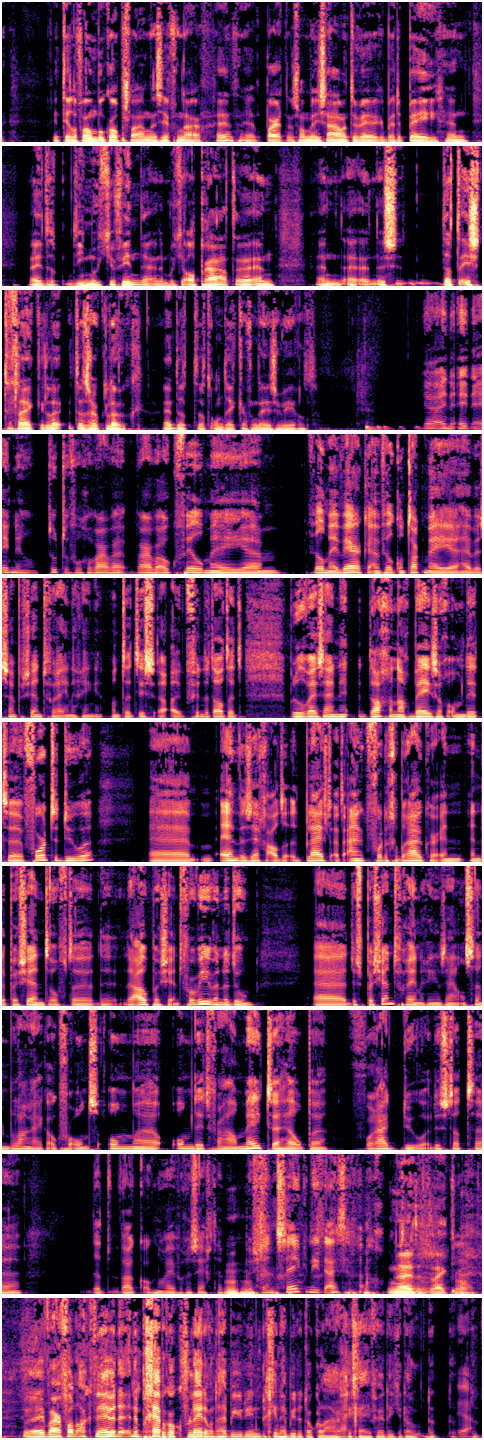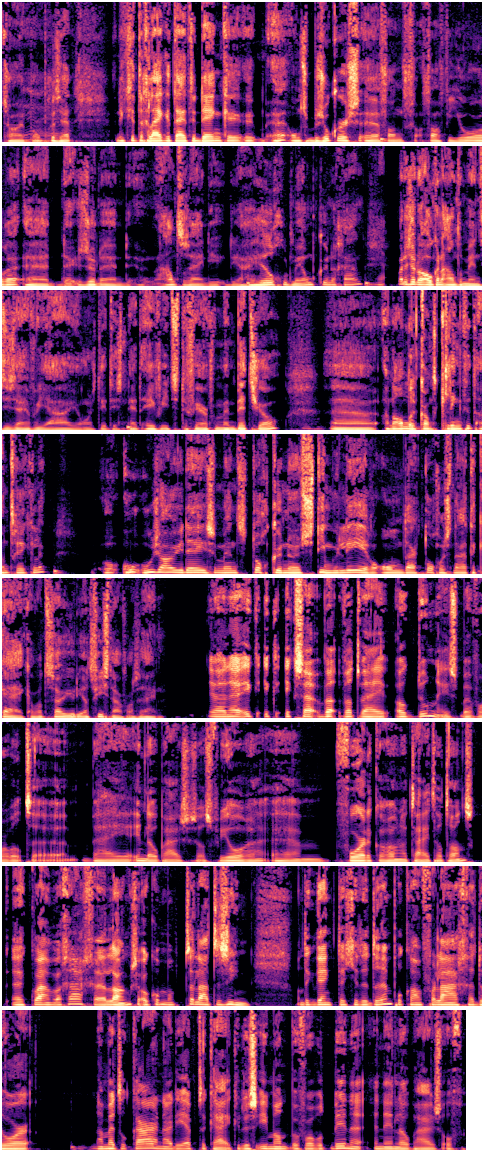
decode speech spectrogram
telefoonboek opslaan en zeggen van nou, hè, partners om mee samen te werken bij de P. En nee, dat, die moet je vinden en dan moet je al praten. En, en uh, dus dat is tegelijk, dat is ook leuk, hè, dat, dat ontdekken van deze wereld. Ja, en één ding om toe te voegen, waar we, waar we ook veel mee, um, veel mee werken en veel contact mee uh, hebben, zijn patiëntverenigingen. Want het is, uh, ik vind het altijd, ik bedoel, wij zijn dag en nacht bezig om dit voor te duwen. Uh, en we zeggen altijd, het blijft uiteindelijk voor de gebruiker en, en de patiënt of de, de, de oud-patiënt, voor wie we het doen. Uh, dus patiëntverenigingen zijn ontzettend belangrijk, ook voor ons, om, uh, om dit verhaal mee te helpen vooruit duwen. Dus dat, dat wou ik ook nog even gezegd hebben. Mm -hmm. Patiënt zeker niet uit de oog. Nee, dat lijkt wel. Nee, waarvan acte hebben. En dat begrijp ik ook volledig, want hebben jullie in het begin hebben jullie dat ook al aangegeven, ja. dat je dat, dat, dat, ja. dat zo hebt ja, opgezet. En ik zit tegelijkertijd te denken, uh, onze bezoekers uh, van, van Vioren, uh, er zullen een aantal zijn die, die er heel goed mee om kunnen gaan. Maar er zullen ook een aantal mensen die zeggen van ja jongens, dit is net even iets te ver van mijn bedshow. aan de andere kant klinkt het aantrekkelijk. Hoe, hoe zou je deze mensen toch kunnen stimuleren om daar toch eens naar te kijken? Wat zou jullie advies daarvoor zijn? Ja, ik, ik, ik zou, wat wij ook doen is bijvoorbeeld uh, bij inloophuizen zoals Vioren, um, voor de coronatijd althans, uh, kwamen we graag uh, langs, ook om te laten zien. Want ik denk dat je de drempel kan verlagen door nou, met elkaar naar die app te kijken. Dus iemand bijvoorbeeld binnen een inloophuis of,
